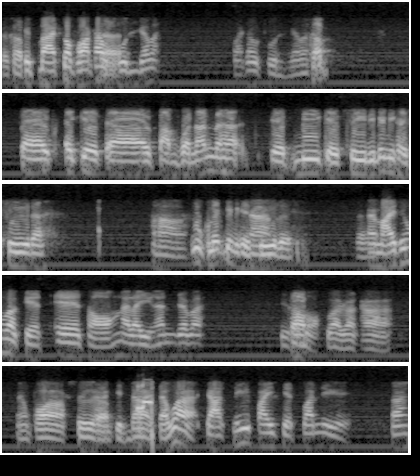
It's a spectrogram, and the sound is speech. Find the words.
นะครับสิบบาทก็พอเท่าเออทุนใช่ไหมพอเท่าทุนใช่ไหมครับ แต่ไอเกรดอ่าต่ำกว่านั้นนะฮะเกรดบีเกรดซีนี่ไม่มีใครซื้อนะอ่าลูกเล็กไม่มีใครซื้อเลยแต่หมายถึงว่าเกรดเอสองอะไรอย่างนั้นใช่ไหม ที่ครัเขาบบอกว่าราคายังพอซื้อครัหาบกินได้ แต่ว่าจากนี้ไปเจ็ดวันนี่ทาง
